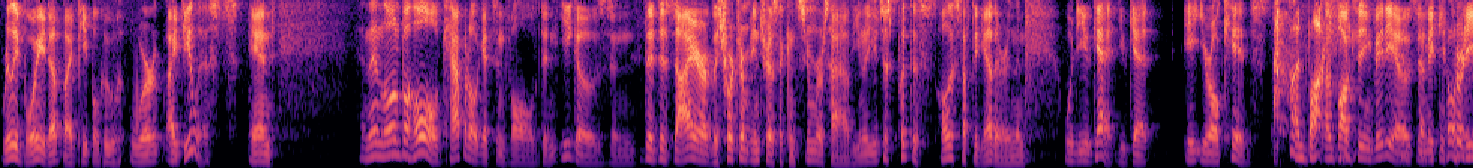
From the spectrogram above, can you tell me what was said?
really buoyed up by people who were idealists, and and then lo and behold, capital gets involved, and egos, and the desire, the short-term interest that consumers have. You know, you just put this all this stuff together, and then what do you get? You get eight-year-old kids Unboxing. unboxing videos and making toys. 30,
